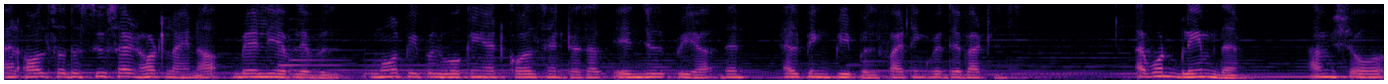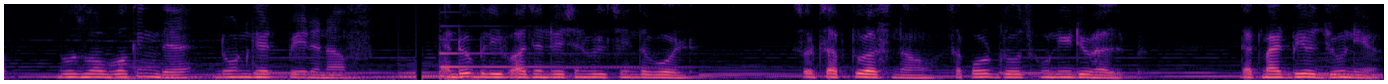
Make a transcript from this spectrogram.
And also, the suicide hotline are barely available. More people working at call centers as Angel Priya than helping people fighting with their battles. I won't blame them. I'm sure those who are working there don't get paid enough. I do believe our generation will change the world. So it's up to us now. Support those who need your help. That might be your junior,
